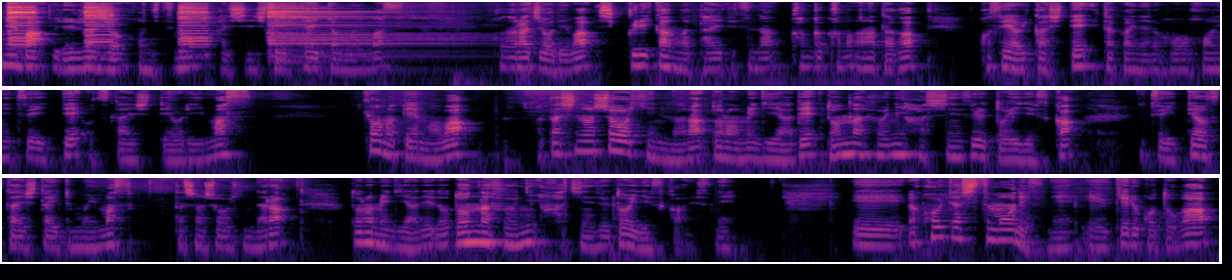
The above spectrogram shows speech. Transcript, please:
めば売れるラジオ、本日も配信していきたいと思います。このラジオでは、しっくり感が大切な感覚のあなたが、個性を活かして豊かになる方法についてお伝えしております。今日のテーマは、私の商品ならどのメディアでどんな風に発信するといいですか？についてお伝えしたいと思います。私の商品ならどのメディアでどんな風に発信するといいですか？ですね。えー、こういった質問をですね、えー、受けることが、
